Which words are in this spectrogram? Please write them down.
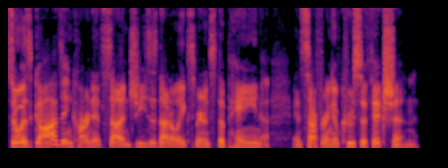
So, as God's incarnate Son, Jesus not only experienced the pain and suffering of crucifixion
